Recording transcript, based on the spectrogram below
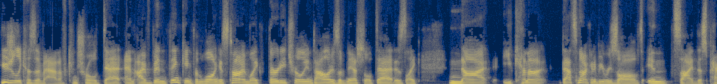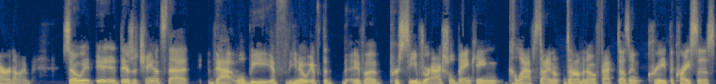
usually because of out of control debt. And I've been thinking for the longest time, like $30 trillion of national debt is like not, you cannot, that's not going to be resolved inside this paradigm. So it, it, there's a chance that that will be if you know if the if a perceived or actual banking collapse domino effect doesn't create the crisis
